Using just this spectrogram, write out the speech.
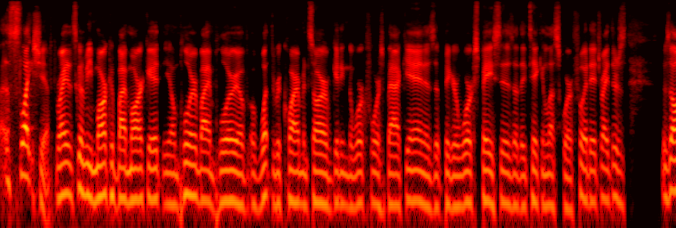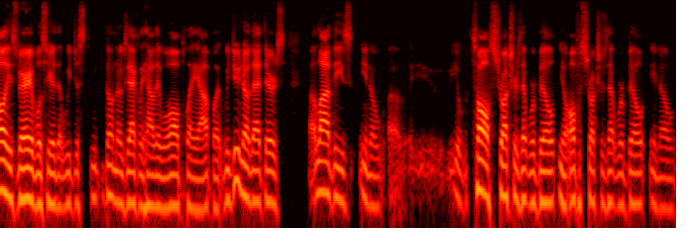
a slight shift right? It's going to be market by market you know employer by employer of, of what the requirements are of getting the workforce back in. Is it bigger workspaces? Are they taking less square footage right? There's there's all these variables here that we just don't know exactly how they will all play out but we do know that there's a lot of these you know uh, you know tall structures that were built you know office structures that were built you know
